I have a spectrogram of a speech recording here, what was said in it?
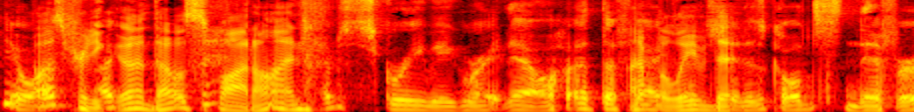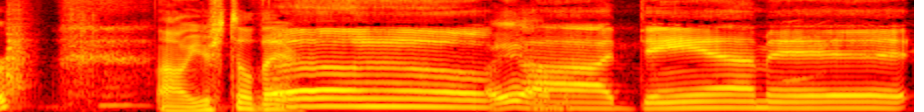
You know, That was pretty I, good. That was spot on. I'm screaming right now at the fact I believed that shit it. is called sniffer. Oh, you're still there. Oh, am. god damn it.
